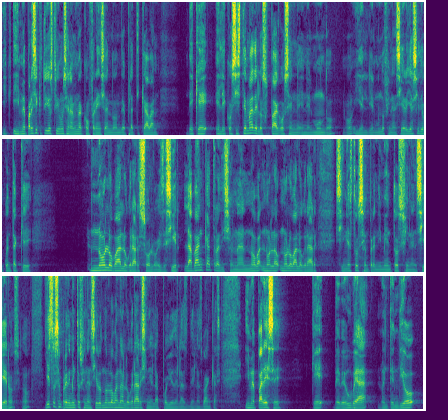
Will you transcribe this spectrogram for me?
y, y me parece que tú y yo estuvimos en la misma conferencia en donde platicaban de que el ecosistema de los pagos en, el mundo y, el, mundo financiero ya se dio cuenta que no lo va a lograr solo. Es decir, la banca tradicional no, no, lo, va a lograr sin estos emprendimientos financieros. Y estos emprendimientos financieros no lo van a lograr sin el apoyo de las, de las bancas. Y me parece que BBVA lo entendió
